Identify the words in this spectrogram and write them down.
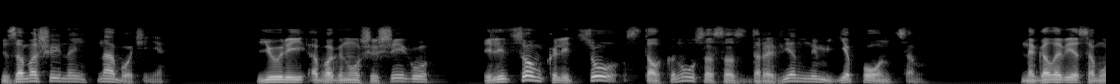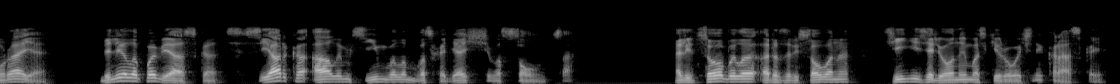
За машиной на обочине. Юрий обогнул шишигу и лицом к лицу столкнулся со здоровенным японцем. На голове самурая белела повязка с ярко-алым символом восходящего солнца а лицо было разрисовано сине-зеленой маскировочной краской.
